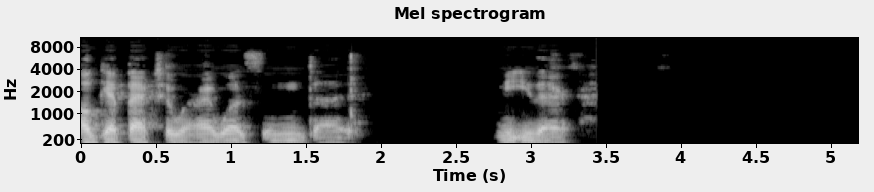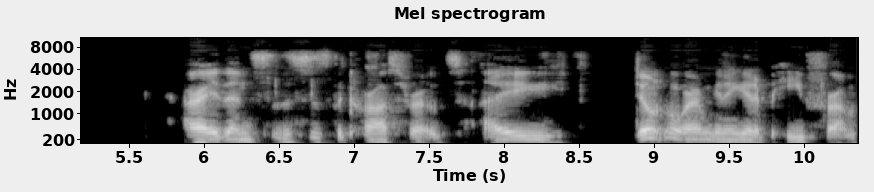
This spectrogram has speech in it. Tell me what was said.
I'll get back to where I was and uh, meet you there. Alright then, so this is the crossroads. I don't know where I'm going to get a P from.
